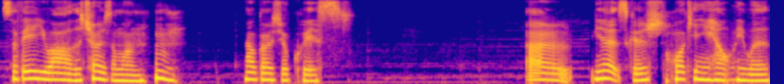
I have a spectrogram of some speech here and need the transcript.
So there you are, the chosen one. Hmm. How goes your quest? Uh, yeah, it's good. What can you help me with?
